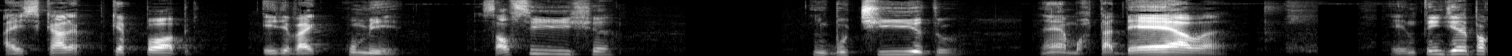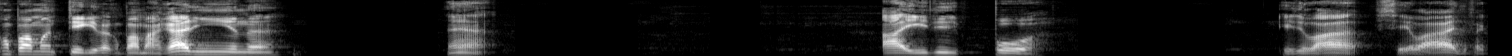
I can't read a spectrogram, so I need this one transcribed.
Aí esse cara que é pobre, ele vai comer salsicha, embutido, né, mortadela. Ele não tem dinheiro para comprar manteiga, ele vai comprar margarina, né? Aí ele, pô, ele lá, sei lá, ele vai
